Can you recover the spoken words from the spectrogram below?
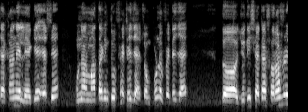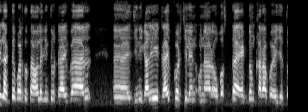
সেখানে লেগে এসে উনার মাথা কিন্তু ফেটে যায়, সম্পূর্ণ ফেটে যায়। তো যদি সেটা সরাসরি লাগতে পারতো, তাহলে কিন্তু ড্রাইভার যিনি গাড়ি ড্রাইভ করছিলেন ওনার অবস্থা একদম খারাপ হয়ে যেত।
